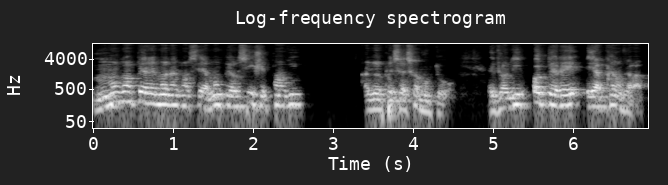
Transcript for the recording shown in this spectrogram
mon grand-père est mort d'un cancer, mon père aussi, j'ai pas envie que ce soit mon tour. » Et je ai dit « Opérez et après on verra. »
